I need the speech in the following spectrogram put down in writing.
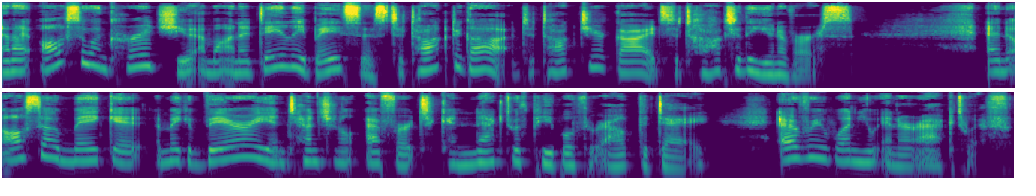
and I also encourage you, Emma, on a daily basis to talk to God, to talk to your guides, to talk to the universe. and also make it make a very intentional effort to connect with people throughout the day everyone you interact with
